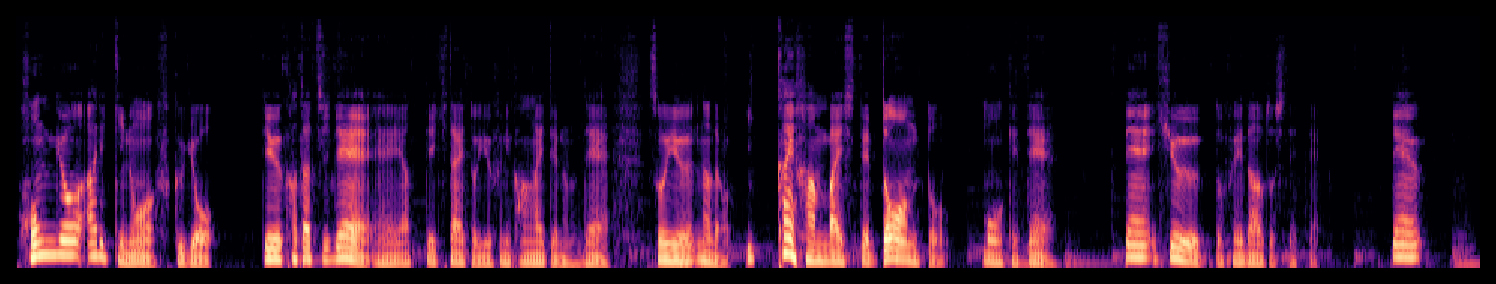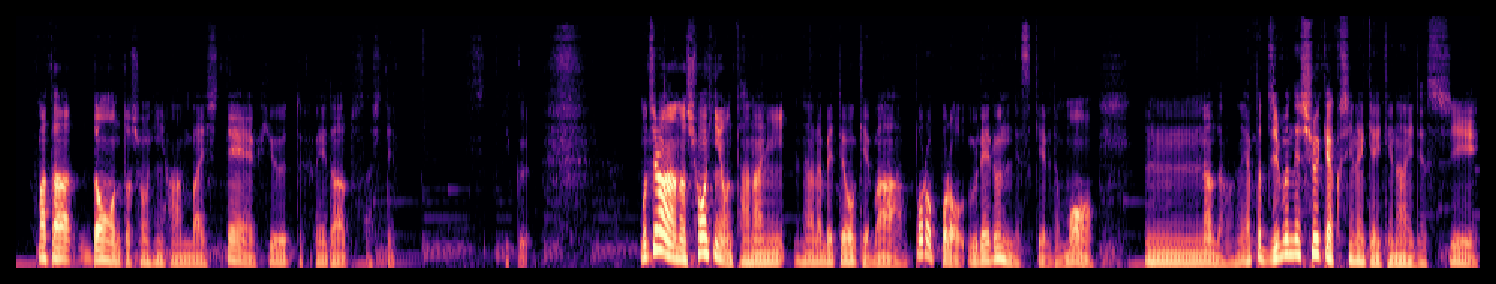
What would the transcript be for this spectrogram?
本業ありきの副業っていう形で、えー、やっていきたいというふうに考えているので、そういう、なんだろう、一回販売してドーンと儲けて、で、ヒューとフェードアウトしていって、で、またドーンと商品販売して、ヒューとフェードアウトさせていく。もちろんあの商品を棚に並べておけば、ポロポロ売れるんですけれども、うーん、なんだろうね。やっぱ自分で集客しなきゃいけないですし、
